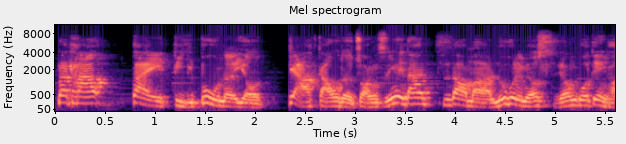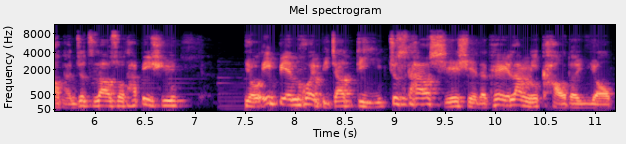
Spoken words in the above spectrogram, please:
那它在底部呢有架高的装置，因为大家知道吗？如果你没有使用过电烤盘，就知道说它必须有一边会比较低，就是它要斜斜的，可以让你烤的油，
